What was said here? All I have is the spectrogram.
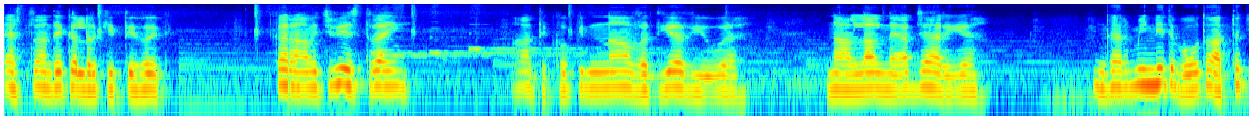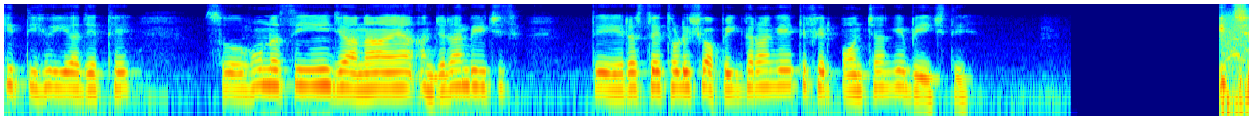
ਇਸ ਤਰ੍ਹਾਂ ਦੇ ਕਲਰ ਕੀਤੇ ਹੋਏ। ਘਰਾਂ ਵਿੱਚ ਵੀ ਇਸ ਤਰ੍ਹਾਂ ਹੀ। ਆਹ ਦੇਖੋ ਕਿੰਨਾ ਵਧੀਆ ਵਿਊ ਹੈ। ਨਾਲ ਨਾਲ ਨਹਿਰ ਜਾ ਰਹੀ ਹੈ। ਗਰਮੀ ਨੇ ਤੇ ਬਹੁਤ ਹੱਥ ਕੀਤੀ ਹੋਈ ਆ ਅੱਜ ਇੱਥੇ। ਸੋ ਹੁਣ ਅਸੀਂ ਜਾਣਾ ਆ ਅੰਜਨਾ ਬੀਚ ਤੇ ਰਸਤੇ ਥੋੜੀ ਸ਼ਾਪਿੰਗ ਕਰਾਂਗੇ ਤੇ ਫਿਰ ਪਹੁੰਚਾਂਗੇ ਬੀਚ ਤੇ। ਬੀਚ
